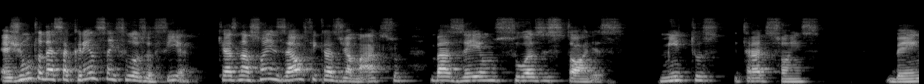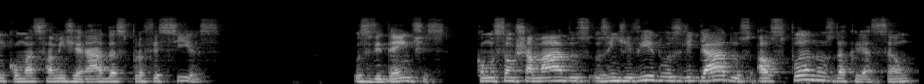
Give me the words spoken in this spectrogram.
É junto dessa crença e filosofia que as nações élficas de Amatsu baseiam suas histórias, mitos e tradições, bem como as famigeradas profecias. Os videntes, como são chamados os indivíduos ligados aos planos da criação,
